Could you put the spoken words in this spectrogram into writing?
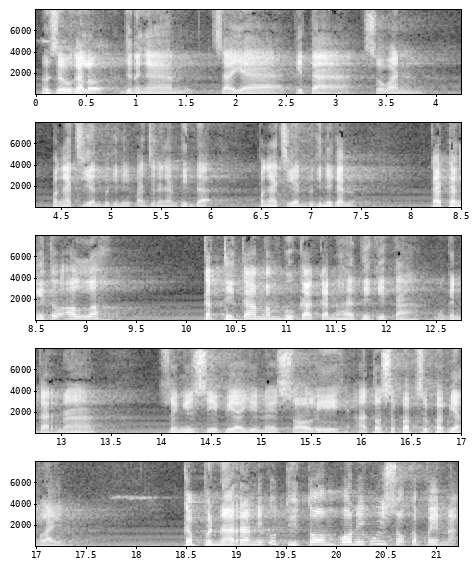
Nun kalau jenengan saya kita sowan pengajian begini panjenengan tindak pengajian begini kan kadang itu Allah ketika membukakan hati kita mungkin karena sengisi piyayine solih atau sebab-sebab yang lain. Kebenaran itu ditompo niku iso kepenak.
